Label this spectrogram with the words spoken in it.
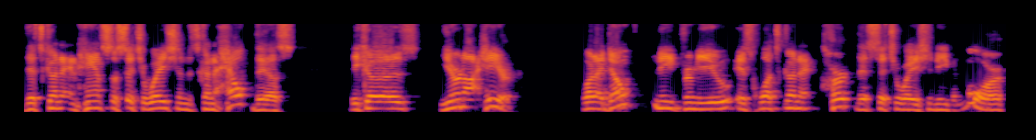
that's going to enhance the situation, that's going to help this? Because you're not here. What I don't need from you is what's going to hurt this situation even more.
